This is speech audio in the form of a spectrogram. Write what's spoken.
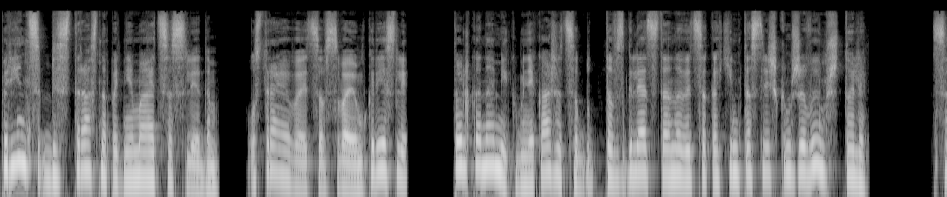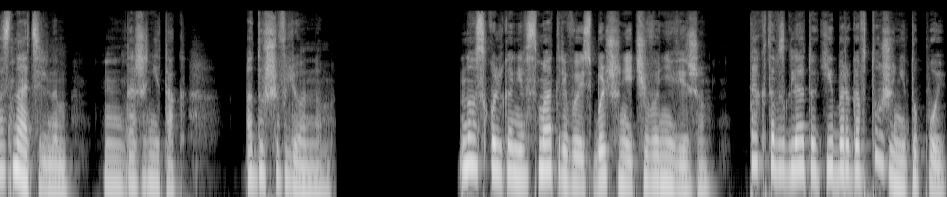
Принц бесстрастно поднимается следом, устраивается в своем кресле. Только на миг мне кажется, будто взгляд становится каким-то слишком живым, что ли, сознательным, даже не так, одушевленным. Но сколько ни всматриваюсь, больше ничего не вижу. Так-то взгляд у киборгов тоже не тупой,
